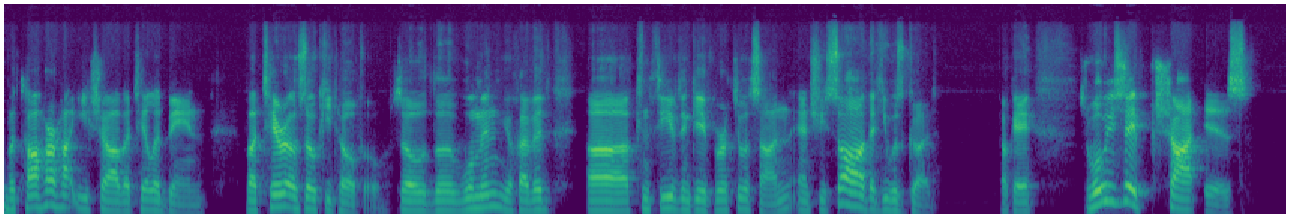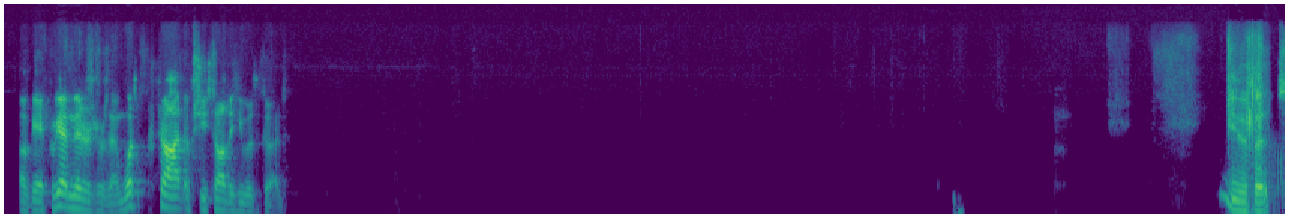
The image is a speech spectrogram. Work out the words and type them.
"Vatahar ha'isha v'teled bain." Vatera osoki tofu. So the woman, Yocheved, uh, conceived and gave birth to a son, and she saw that he was good. Okay, so what would you say pshat is? Okay, forget a second. What's pshat if she saw that he was good? Either that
